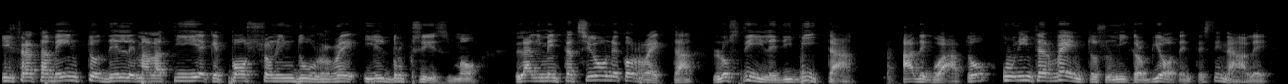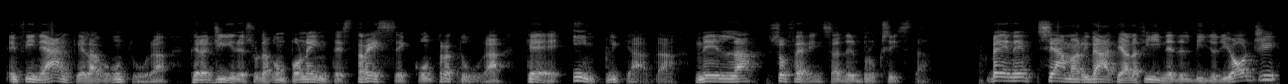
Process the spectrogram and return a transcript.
il trattamento delle malattie che possono indurre il bruxismo, l'alimentazione corretta, lo stile di vita adeguato, un intervento sul microbiota intestinale e infine anche l'agopuntura per agire sulla componente stress e contrattura che è implicata nella sofferenza del bruxista. Bene, siamo arrivati alla fine del video di oggi,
